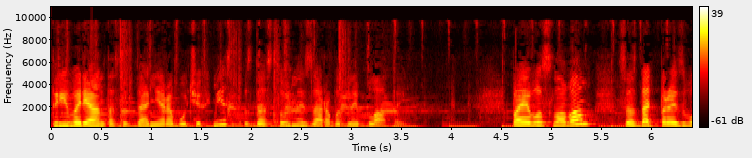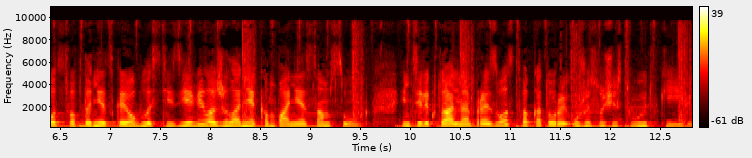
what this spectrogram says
Три варианта создания рабочих мест с достойной заработной платой. По его словам, создать производство в Донецкой области изъявила желание компания Samsung, интеллектуальное производство которой уже существует в Киеве.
